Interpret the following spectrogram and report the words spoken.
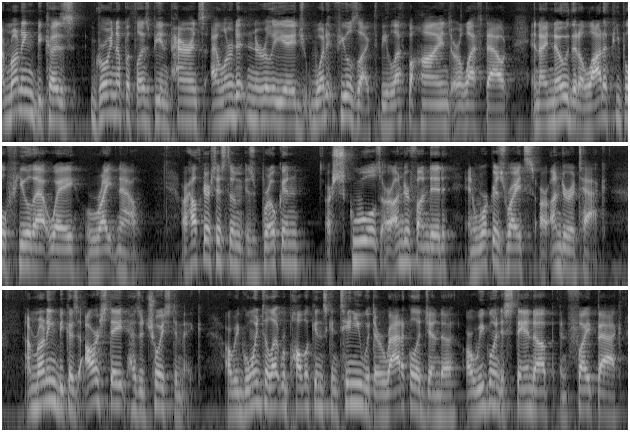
I'm running because growing up with lesbian parents, I learned at an early age what it feels like to be left behind or left out, and I know that a lot of people feel that way right now. Our healthcare system is broken, our schools are underfunded, and workers' rights are under attack. I'm running because our state has a choice to make. Are we going to let Republicans continue with their radical agenda? Are we going to stand up and fight back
